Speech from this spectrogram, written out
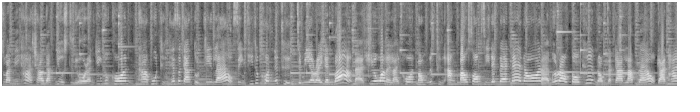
สวัสดีค่ะ ชาวดักยูสตูดิโอรังกิ้งทุกคน ถ้าพูดถึงเทศกาลตรุษจีนแล้ว สิ่งที่ทุกคนนึกถึงจะมีอะไรกันบ้าง แต่เชื่อว่าหลาย ๆ คนต้องนึกถึงอ่างเปาซองสีแดง ๆ แน่นอน แต่เมื่อเราโตขึ้นนอกจากการรับแล้ว การให้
